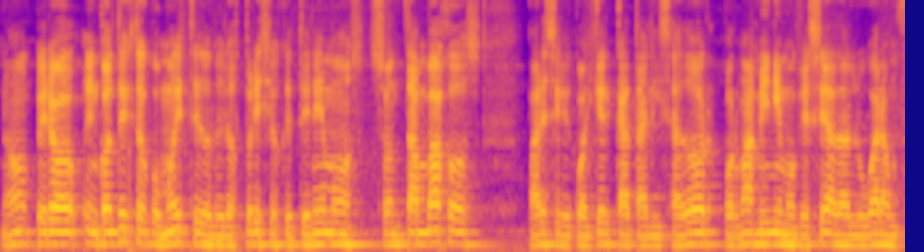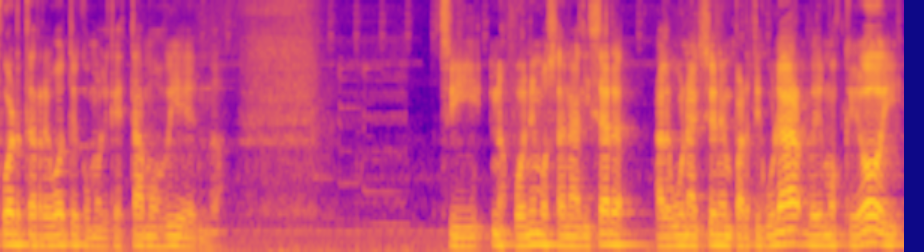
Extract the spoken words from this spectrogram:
¿no? Pero en contextos como este donde los precios que tenemos son tan bajos, parece que cualquier catalizador, por más mínimo que sea, da lugar a un fuerte rebote como el que estamos viendo. Si nos ponemos a analizar alguna acción en particular, vemos que hoy,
